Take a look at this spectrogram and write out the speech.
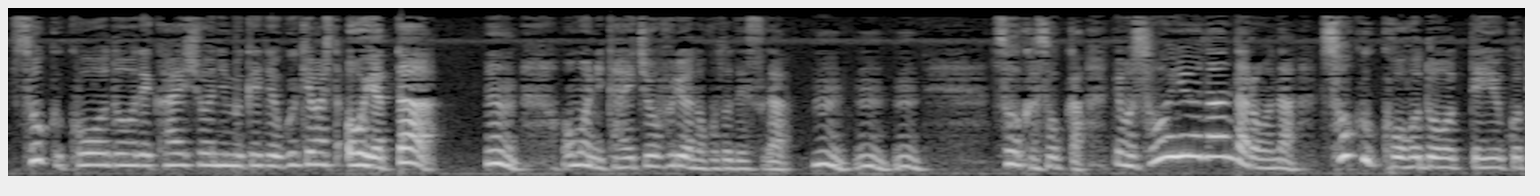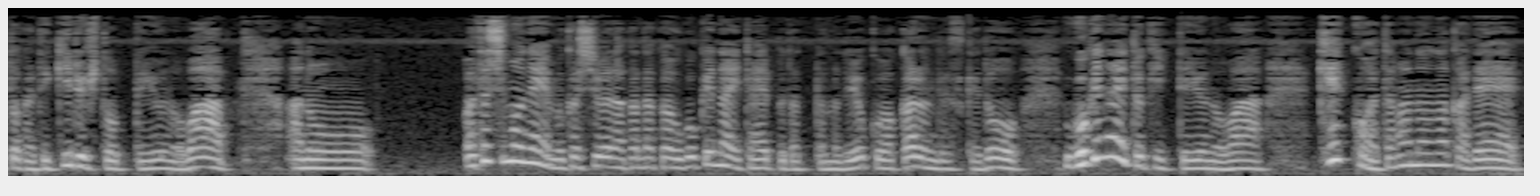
即行動で解消に向けて動きました。おやった。うん。主に体調不良のことですが。うんうんうん。そうかそうか。でもそういうなんだろうな。即行動っていうことができる人っていうのはあの私もね昔はなかなか動けないタイプだったのでよくわかるんですけど動けない時っていうのは結構頭の中で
